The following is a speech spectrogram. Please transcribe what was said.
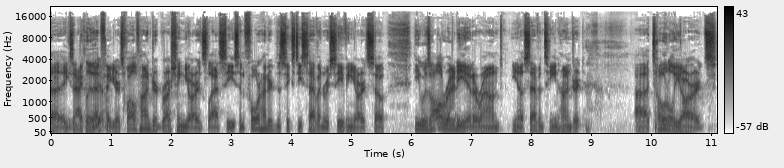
uh, exactly that yeah. figure. 1200 rushing yards last season 467 receiving yards. So he was already at around you know 1700 uh, total yards.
